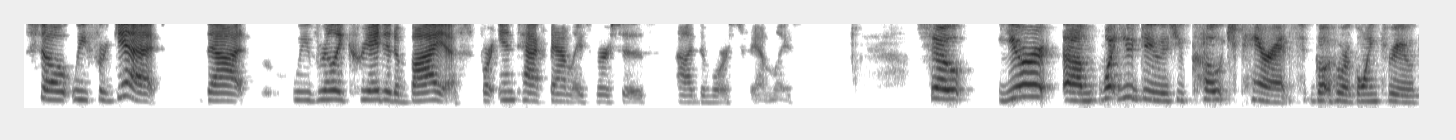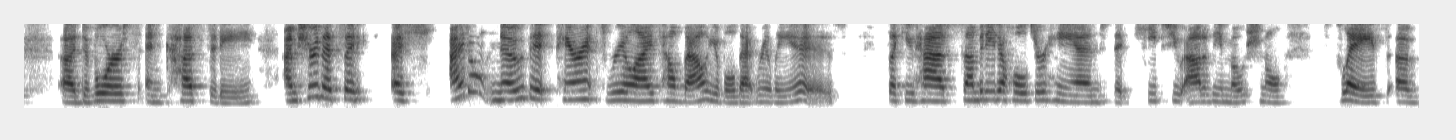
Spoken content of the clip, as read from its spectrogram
so we forget that we've really created a bias for intact families versus uh, divorced families. So you're, um, what you do is you coach parents go, who are going through uh, divorce and custody. I'm sure that's a, a I don't know that parents realize how valuable that really is. It's like you have somebody to hold your hand that keeps you out of the emotional place of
